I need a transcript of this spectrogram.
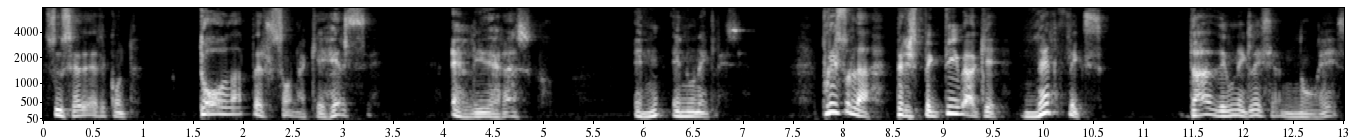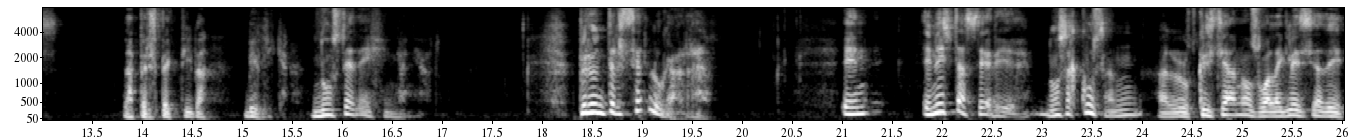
suceder con toda persona que ejerce el liderazgo en, en una iglesia. Por eso la perspectiva que Netflix da de una iglesia no es la perspectiva bíblica. No se deje engañar. Pero en tercer lugar, en, en esta serie nos acusan a los cristianos o a la iglesia de,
